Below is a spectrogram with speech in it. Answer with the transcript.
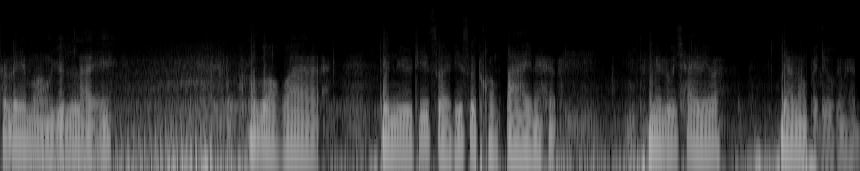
ทะเลหมอกยุนไหลเขาบอกว่าเป็นวิวที่สวยที่สุดของปายนะครับ ไม่รู้ใช่หรือเปล่าเดี๋ยวลองไปดูกันครับ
